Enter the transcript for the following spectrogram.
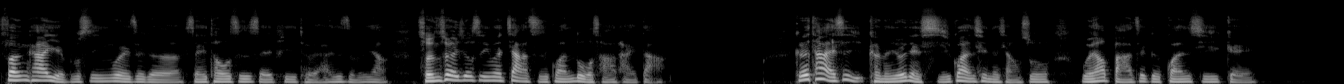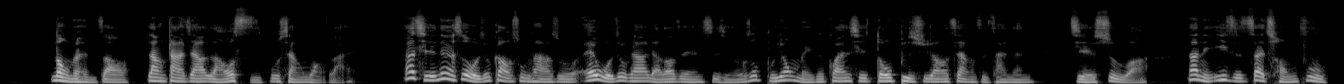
分开也不是因为这个谁偷吃谁劈腿还是怎么样，纯粹就是因为价值观落差太大。可是他还是可能有点习惯性的想说，我要把这个关系给弄得很糟，让大家老死不相往来。那其实那个时候我就告诉他说，哎，我就跟他聊到这件事情，我说不用每个关系都必须要这样子才能结束啊。那你一直在重复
